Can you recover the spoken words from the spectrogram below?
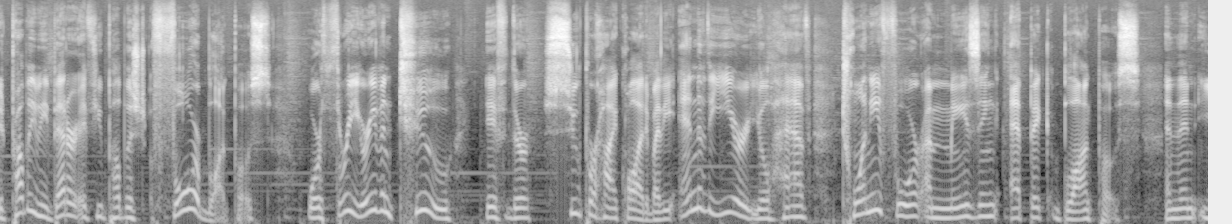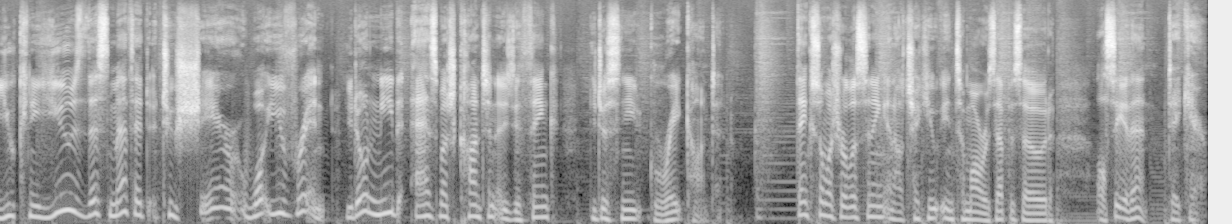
It'd probably be better if you published four blog posts, or three, or even two if they're super high quality. By the end of the year, you'll have 24 amazing, epic blog posts. And then you can use this method to share what you've written. You don't need as much content as you think, you just need great content. Thanks so much for listening, and I'll check you in tomorrow's episode. I'll see you then. Take care.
